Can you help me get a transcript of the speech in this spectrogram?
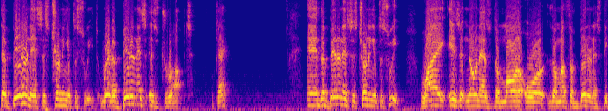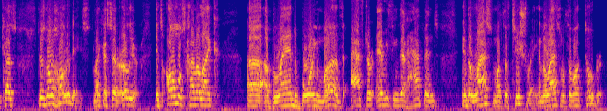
the bitterness is turning into sweet, where the bitterness is dropped. Okay? And the bitterness is turning into sweet. Why is it known as the Mar or the month of bitterness? Because there's no holidays. Like I said earlier, it's almost kind of like uh, a bland, boring month after everything that happened in the last month of Tishrei, in the last month of October.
